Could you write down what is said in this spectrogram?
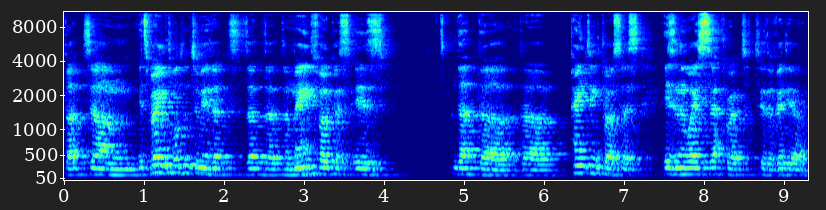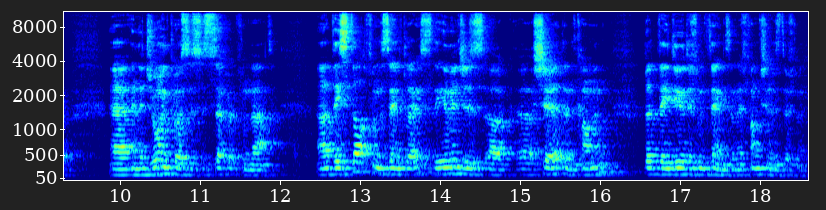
But um, it's very important to me that the, the, the main focus is that the, the painting process is in a way separate to the video, uh, and the drawing process is separate from that. Uh, they start from the same place, the images are uh, shared and common, but they do different things and their function is different.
